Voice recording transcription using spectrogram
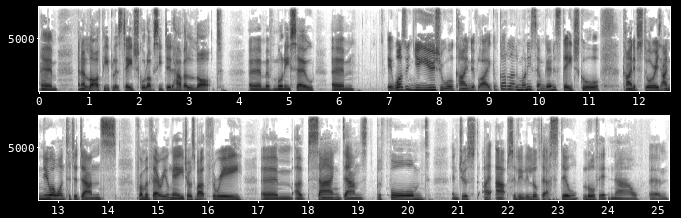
Um, and a lot of people at stage school obviously did have a lot um, of money. So um, it wasn't your usual kind of like, I've got a lot of money, so I'm going to stage school kind of stories. I knew I wanted to dance from a very young age. I was about three. Um, I sang, danced, performed and just I absolutely loved it. I still love it now. Um,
